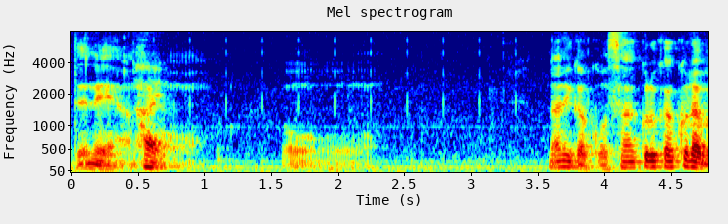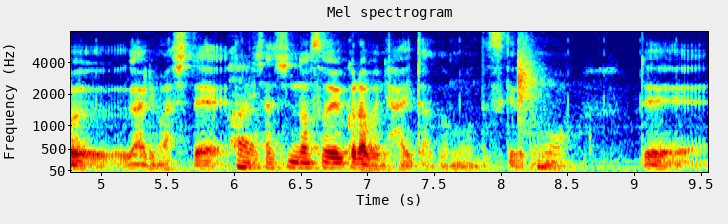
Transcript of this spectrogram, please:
でねあの、はいお何かこうサークル化クラブがありまして、はい。写真のそういうクラブに入ったと思うんですけれども、で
